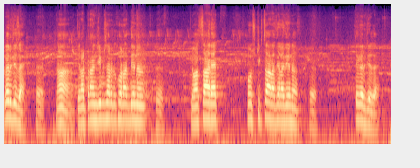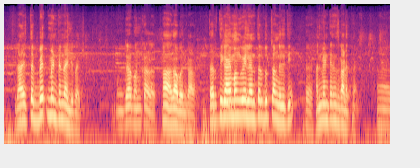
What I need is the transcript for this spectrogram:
गरजेचं आहे. हं, हा तिला ट्रान्झिम सारखं खोराक देणं हं, किंवा चाऱ्यात पौष्टिक चारा तिला देणं हं. ते गरजेचं आहे. गायची तब्येत मेंटेन राहिली पाहिजे. गाभण काळात हा गाभण काळात तर ती गाय मग वेल्यानंतर दूध चांगलं देते. आणि मेंटेनन्स काढत नाही. अं,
